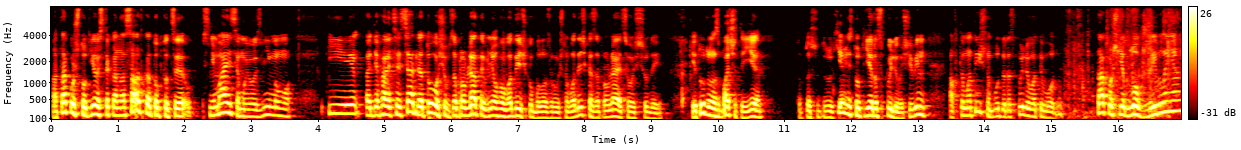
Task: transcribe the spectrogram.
А також тут є ось така насадка, тобто це знімається, ми його знімемо. І одягається ця для того, щоб заправляти в нього водичку було зручно. Водичка заправляється ось сюди. І тут у нас, бачите, є. Тобто тут ємність, тут є розпилювач, і він автоматично буде розпилювати воду. Також є блок живлення.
